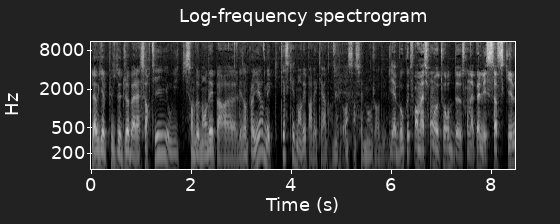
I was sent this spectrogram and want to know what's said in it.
là où il y a le plus de jobs à la sortie, ou qui sont demandés par les employeurs, mais qu'est-ce qui est demandé par les cadres essentiellement aujourd'hui? Il y a beaucoup de formations autour de ce qu'on appelle les soft skills,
